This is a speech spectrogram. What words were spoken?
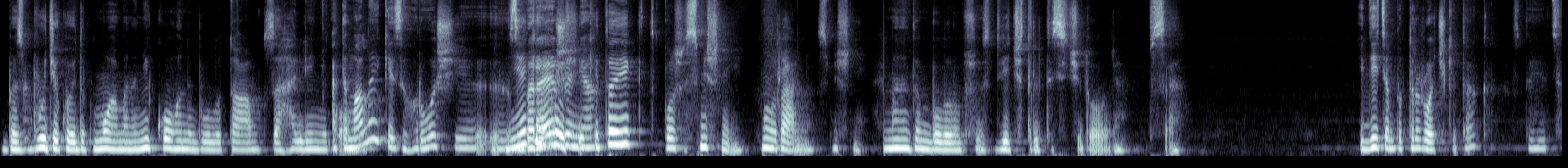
Без будь-якої допомоги в мене нікого не було там, взагалі нікого. А ти мала якісь гроші, е, збереження? гроші, які, та, як, боже, смішні. Ну, реально, смішні. У мене там було щось 2 чи 3 тисячі доларів. Все. І дітям по три рочки, так? Здається.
